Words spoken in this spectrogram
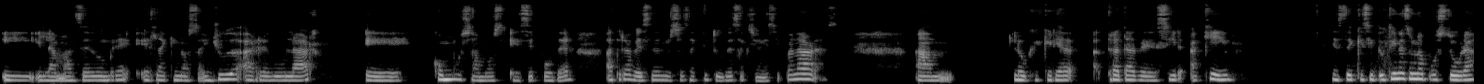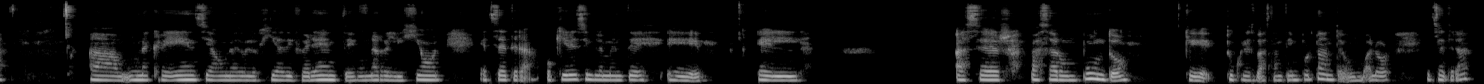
y, la mansedumbre es la que nos ayuda a regular eh, cómo usamos ese poder a través de nuestras actitudes, acciones y palabras. lo que quería tratar de decir aquí es de que si tú tienes una postura, una creencia, una ideología diferente, una religión, etcétera, o quieres simplemente eh, el hacer pasar un punto que tú crees bastante importante, un valor, etcétera,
